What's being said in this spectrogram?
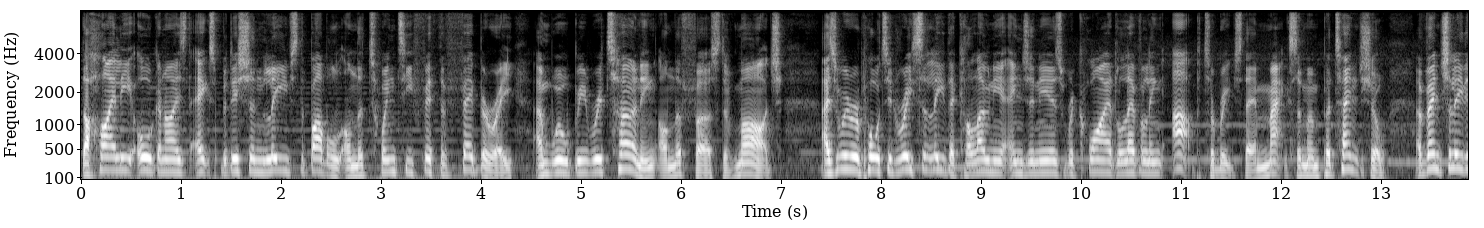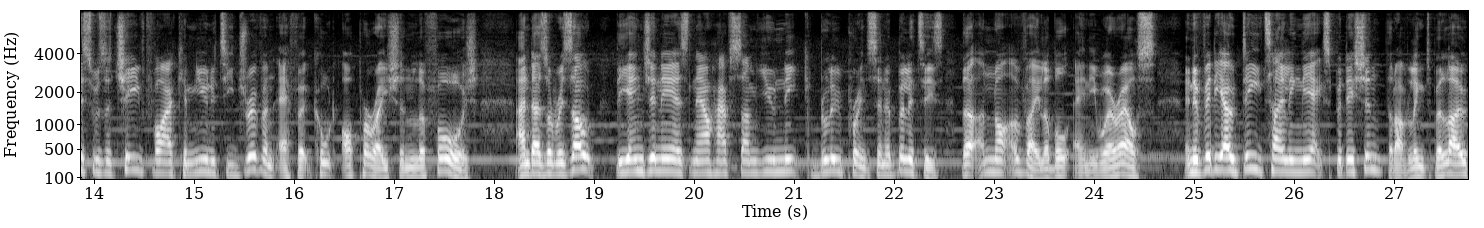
the highly organised expedition leaves the bubble on the 25th of February and will be returning on the 1st of March. As we reported recently the Colonia engineers required levelling up to reach their maximum potential. Eventually this was achieved via a community driven effort called Operation LaForge and as a result the engineers now have some unique blueprints and abilities that are not available anywhere else. In a video detailing the expedition that I've linked below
